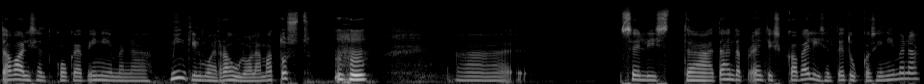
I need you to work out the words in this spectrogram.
tavaliselt kogeb inimene mingil moel rahulolematust. Mhm. -huh. sellist, tähendab näiteks ka väliselt edukas inimene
